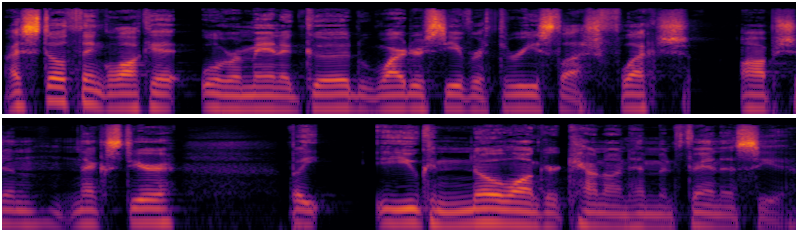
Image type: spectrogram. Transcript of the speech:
I still think Lockett will remain a good wide receiver three slash flex option next year, but you can no longer count on him in fantasy.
